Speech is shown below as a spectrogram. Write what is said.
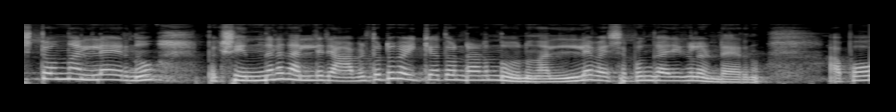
ഇഷ്ടമൊന്നും അല്ലായിരുന്നു. പക്ഷെ ഇന്നലെ നല്ല രാവിലെ തൊട്ട് കഴിക്കാത്തതുകൊണ്ടാണെന്ന് തോന്നുന്നു. നല്ല വിശപ്പും കാര്യങ്ങളും ഉണ്ടായിരുന്നു. അപ്പോൾ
